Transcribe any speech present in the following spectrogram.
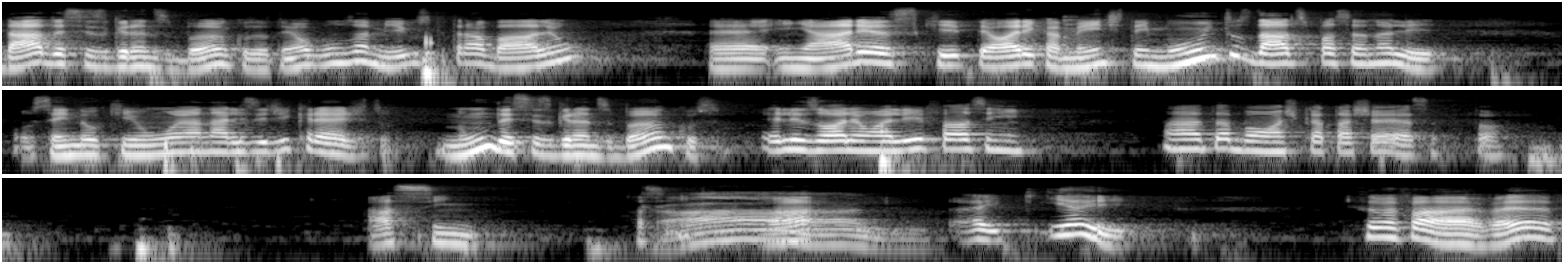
dado esses grandes bancos, eu tenho alguns amigos que trabalham é, em áreas que, teoricamente, tem muitos dados passando ali. Sendo que um é análise de crédito. Num desses grandes bancos, eles olham ali e falam assim, ah, tá bom, acho que a taxa é essa. Tó. Assim. Assim. Ah, Caralho. Aí, e aí? O que você vai falar? Ah, vai,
